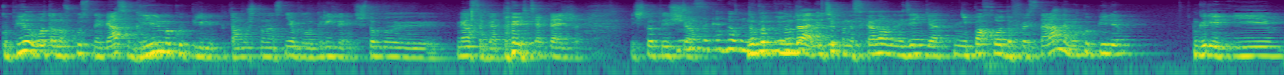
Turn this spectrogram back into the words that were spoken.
Купил, вот оно вкусное мясо, гриль мы купили, потому что у нас не было гриля, чтобы мясо готовить, опять же, и что-то еще. Ну, вот, ну да, ну типа на сэкономленные деньги от не походов в рестораны мы купили гриль и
